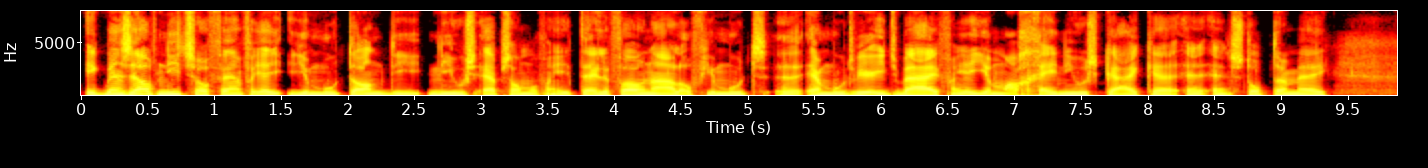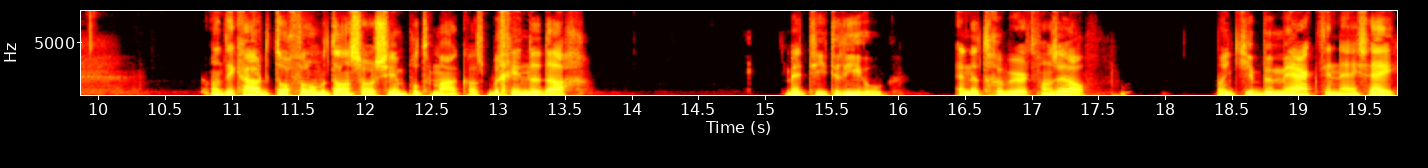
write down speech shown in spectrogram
ik ben zelf niet zo fan van, ja, je moet dan die nieuwsapps allemaal van je telefoon halen. Of je moet, uh, er moet weer iets bij van, ja, je mag geen nieuws kijken en, en stop daarmee. Want ik hou er toch van om het dan zo simpel te maken als begin de dag met die driehoek en het gebeurt vanzelf. Want je bemerkt ineens, hé, hey,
